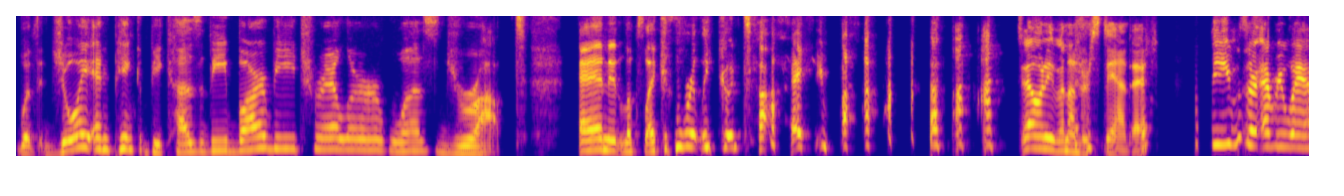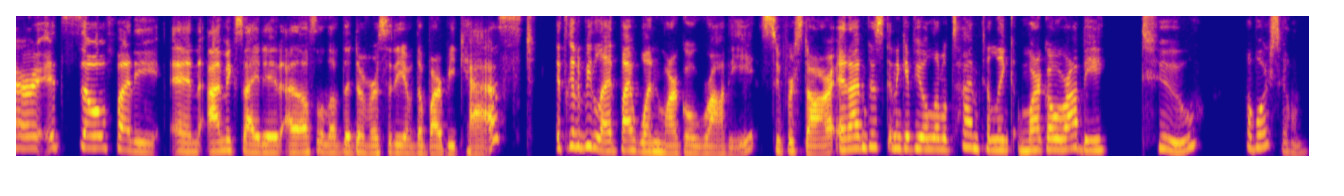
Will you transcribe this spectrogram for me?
with joy and pink because the Barbie trailer was dropped. And it looks like a really good time. I don't even understand it. Memes are everywhere. It's so funny. And I'm excited. I also love the diversity of the Barbie cast. It's going to be led by one Margot Robbie, superstar. And I'm just going to give you a little time to link Margot Robbie to abortion.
